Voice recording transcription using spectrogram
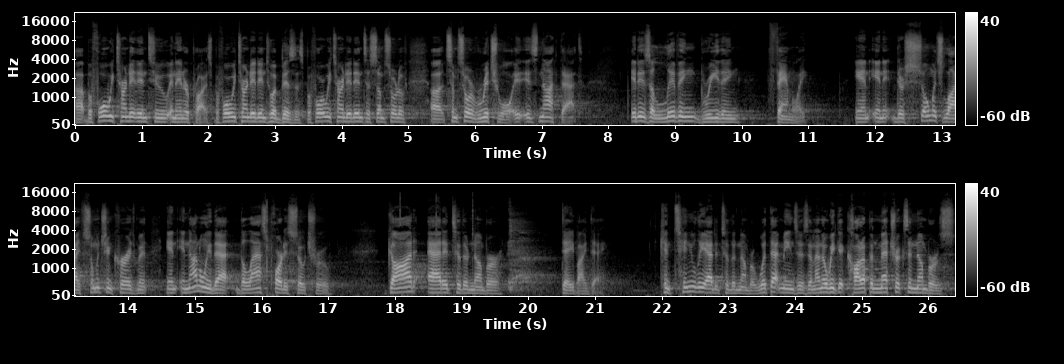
Uh, before we turned it into an enterprise, before we turned it into a business, before we turned it into some sort of, uh, some sort of ritual. It, it's not that. It is a living, breathing family. And, and it, there's so much life, so much encouragement. And, and not only that, the last part is so true. God added to their number day by day, continually added to the number. What that means is, and I know we get caught up in metrics and numbers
